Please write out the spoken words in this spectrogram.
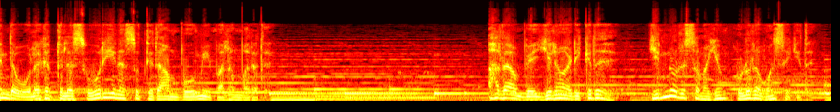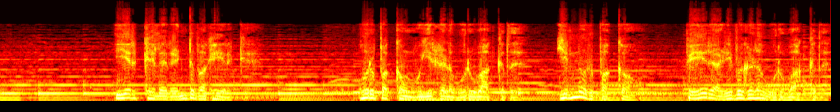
இந்த உலகத்துல சூரியனை சுத்தி தான் பூமி வலம் வருது. அதான் வெயிலும் அடிக்குது. இன்னொரு சமயம் குளிரவும் செய்யுது. இயற்கையில ரெண்டு வகை இருக்கு. ஒரு பக்கம் உயிர்களை உருவாக்குது இன்னொரு பக்கம் பேரழிவுகளை உருவாக்குது.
